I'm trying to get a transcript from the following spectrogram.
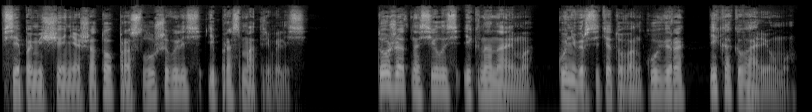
Все помещения шато прослушивались и просматривались. То же относилось и к Нанаймо, к университету Ванкувера и к аквариуму.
